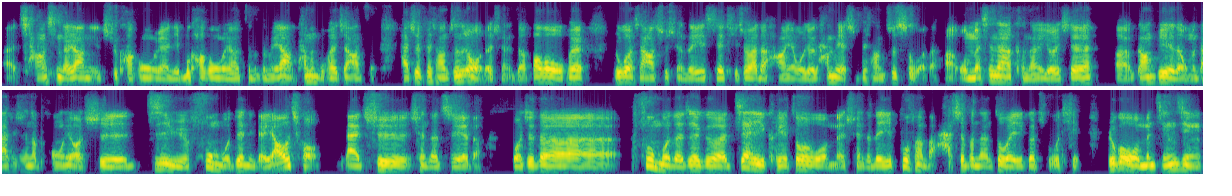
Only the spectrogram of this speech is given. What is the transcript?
呃，强行的让你去考公务员，你不考公务员怎么怎么样，他们不会这样子，还是非常尊重我的选择。包括我会如果想要去选择一些体制外的行业，我觉得他们也是非常支持我的。啊，我们现在可能有一些。呃，刚毕业的我们大学生的朋友是基于父母对你的要求来去选择职业的。我觉得父母的这个建议可以作为我们选择的一部分吧，还是不能作为一个主体。如果我们仅仅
